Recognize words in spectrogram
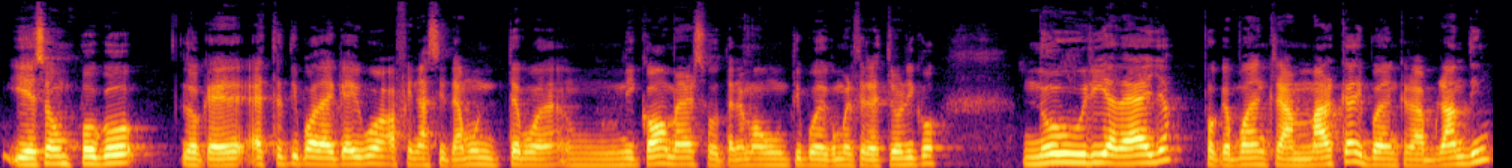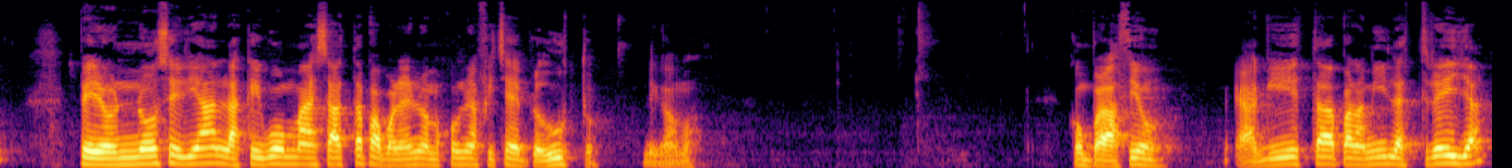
Y eso es un poco lo que es este tipo de keyword. Al final, si tenemos un tipo de un e-commerce o tenemos un tipo de comercio electrónico, no huiría de ellos porque pueden crear marcas y pueden crear branding, pero no serían las keywords más exactas para poner a lo mejor una ficha de producto, digamos. Comparación. Aquí está para mí la estrella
